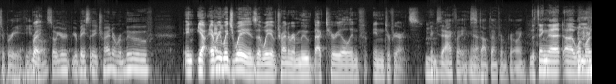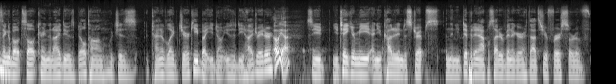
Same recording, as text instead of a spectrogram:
to breathe. You know, Right. so you're you're basically trying to remove. In, yeah, every Any- which way is a way of trying to remove bacterial inf- interference. Exactly. Stop them from growing. The thing that uh, one more thing about salt curing that I do is biltong, which is kind of like jerky, but you don't use a dehydrator. Oh yeah, So you you take your meat and you cut it into strips, and then you dip it in apple cider vinegar. That's your first sort of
